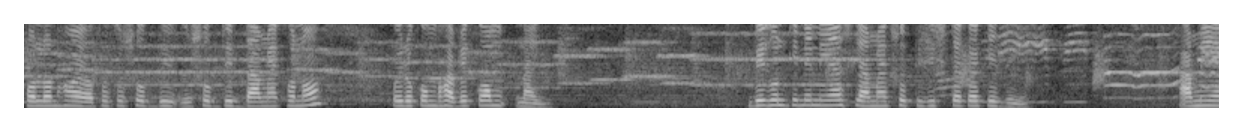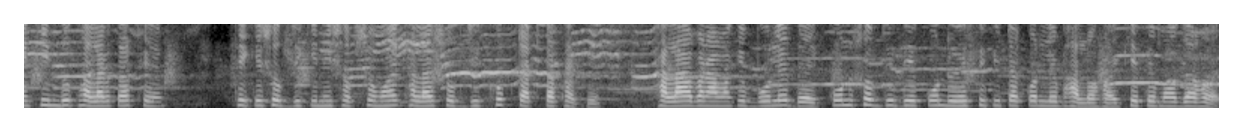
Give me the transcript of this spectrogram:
ফলন হয়, অথচ সবজি, সবজির দাম এখনও ওই রকমভাবে কম নাই। বেগুন কিনে নিয়ে আসলাম একশো তিরিশ টাকা কেজি। আমি এক হিন্দু খালার কাছে থেকে সবজি কিনি সব সময়। খালার সবজি খুব টাটকা থাকে। খালা আবার আমাকে বলে দেয়, কোন সবজি দিয়ে কোন রেসিপিটা করলে ভালো হয়? খেতে মজা হয়?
